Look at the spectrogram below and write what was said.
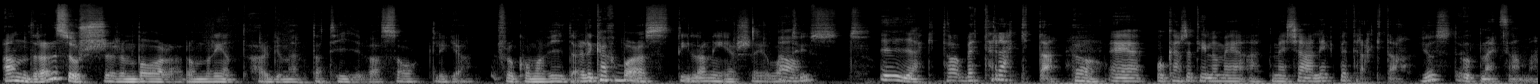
andra resurser än bara de rent argumentativa, sakliga för att komma vidare. Eller kanske bara stilla ner sig och vara ja. tyst. Iaktta, betrakta ja. eh, och kanske till och med att med kärlek betrakta. Just det. Uppmärksamma.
